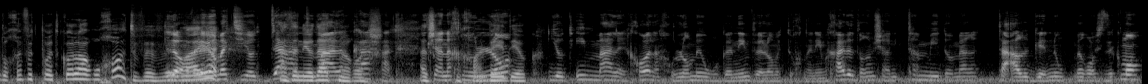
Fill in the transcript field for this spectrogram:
דוחפת פה את כל הארוחות, ו- ומה לא, אבל? היום את יודעת אז אני יודעת מה מראש. לקחת. אז כשאנחנו נכון, לא בדיוק. יודעים מה לאכול, אנחנו לא מאורגנים ולא מתוכננים. אחד הדברים שאני תמיד אומרת, תארגנו מראש. זה כמו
